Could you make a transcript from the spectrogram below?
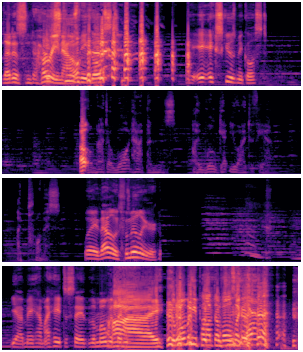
Let us n- hurry Excuse now. me, ghost. I- excuse me, ghost. Oh. No matter what happens, I will get you out of here. I promise. Wait, that looks familiar. Yeah, mayhem. I hate to say the moment that he, the moment he popped up, I was like, why aren't-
